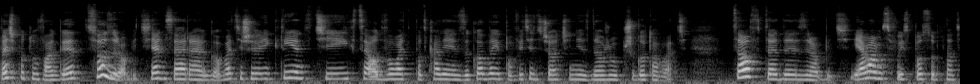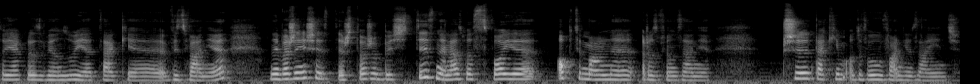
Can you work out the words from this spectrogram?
weź pod uwagę, co zrobić, jak zareagować, jeżeli klient ci chce odwołać spotkanie językowe i powiedzieć, że on cię nie zdążył przygotować. Co wtedy zrobić? Ja mam swój sposób na to, jak rozwiązuję takie wyzwanie. Najważniejsze jest też to, żebyś Ty znalazła swoje optymalne rozwiązanie przy takim odwoływaniu zajęć.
